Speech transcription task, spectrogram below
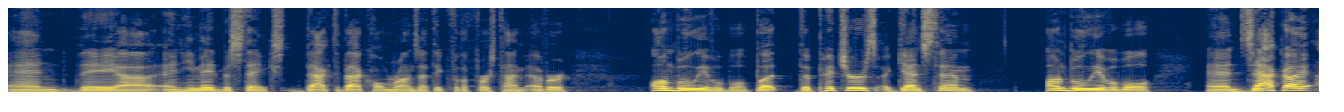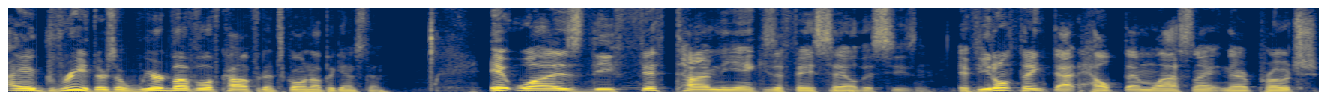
and they uh, and he made mistakes, back to back home runs. I think for the first time ever, unbelievable. But the pitchers against him, unbelievable. And Zach, I, I agree. There's a weird level of confidence going up against him. It was the fifth time the Yankees have faced Sale this season. If you don't think that helped them last night in their approach,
